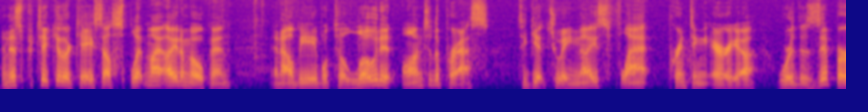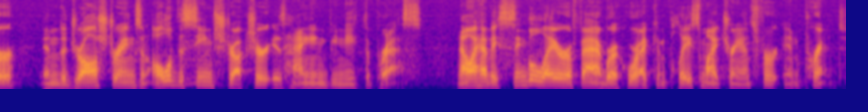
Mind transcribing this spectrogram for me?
In this particular case, I'll split my item open and I'll be able to load it onto the press to get to a nice flat printing area where the zipper and the drawstrings and all of the seam structure is hanging beneath the press. Now I have a single layer of fabric where I can place my transfer and print.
